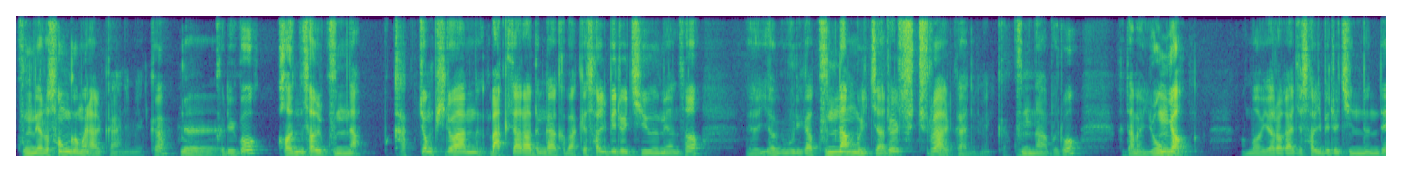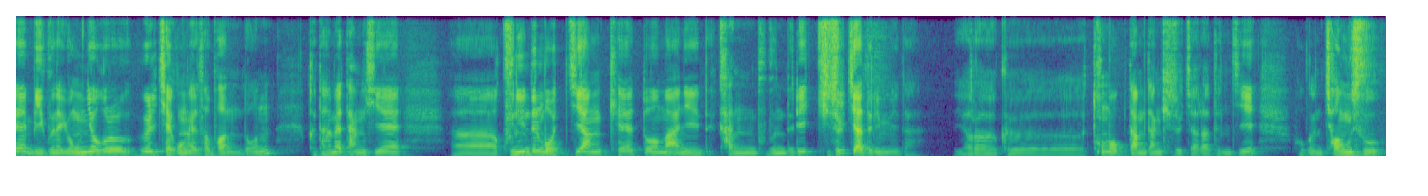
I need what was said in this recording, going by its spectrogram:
국내로 송금을 할 거 아닙니까? 네. 그리고 건설 군납 각종 필요한 막사라든가 그 밖에 설비를 지으면서 어, 여기 우리가 군납 물자를 수출을 할 거 아닙니까? 군납으로 그다음에 용역 뭐 여러 가지 설비를 짓는데 미군의 용역을 제공해서 번 돈. 그다음에 당시에 어, 군인들 못지않게 또 많이 간 부분들이 기술자들입니다. 여러 그 토목 담당 기술자라든지 혹은 정수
